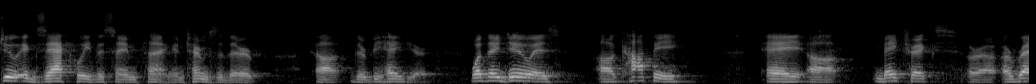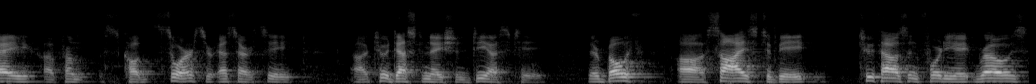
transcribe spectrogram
do exactly the same thing in terms of their, uh, their behavior. What they do is uh, copy a uh, matrix or a array uh, from called source or SRC uh, to a destination DST. They're both uh, sized to be 2048 rows,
